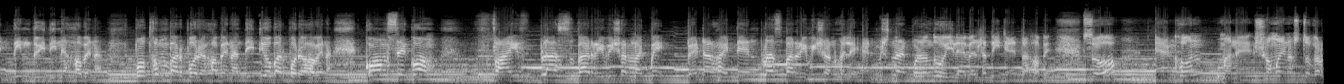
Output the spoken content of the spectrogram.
একদিন, দুই দিনে হবে না। প্রথমবার পরে হবে না, দ্বিতীয়বার পরে হবে না। কমসে কম ফাইভ প্লাস বার রিভিশন লাগবে। বেটার হয় টেন প্লাস বার রিভিশন হলে। অ্যাডমিশন পর্যন্ত ওই লেভেলটাতেই যেতে হবে। সো এখন মানে সময় নষ্ট করা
